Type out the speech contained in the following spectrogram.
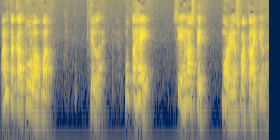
Antakaa tulla vaan. Silleen. Mutta hei, siihen asti morjens vaan kaikille.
